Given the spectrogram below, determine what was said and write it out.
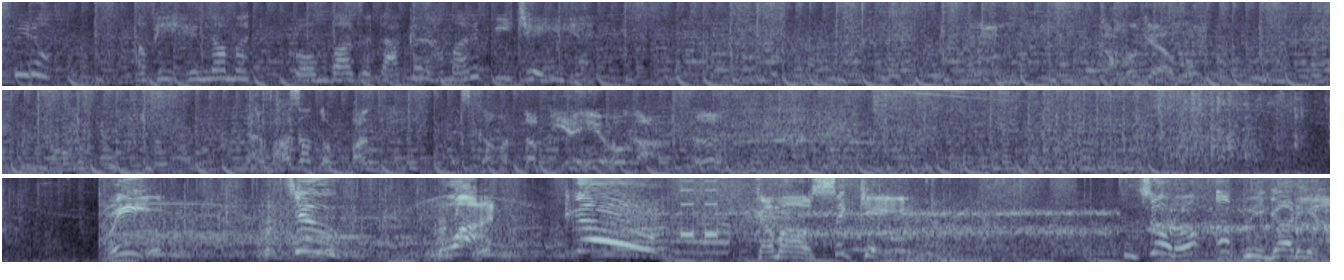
स्पीडो अभी हिलना मत। बॉम्बाज अटाकर हमारे पीछे ही है। गया वो दरवाज़ा तो बंद है, इसका मतलब यही होगा? थ्री टू वन गो कमाओ सिक्के। जोड़ो अपनी गाड़ियाँ।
